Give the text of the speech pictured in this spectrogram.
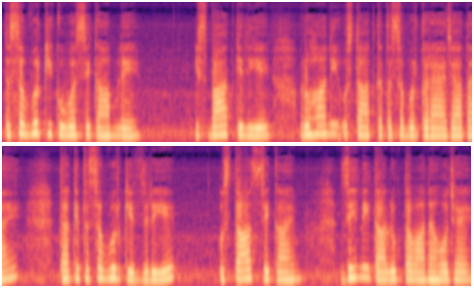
تصور کی قوت سے کام لے۔ اس بات کے لیے روحانی استاد کا تصور کرایا جاتا ہے تاکہ تصور کے ذریعے استاد سے قائم ذہنی تعلق توانا ہو جائے۔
